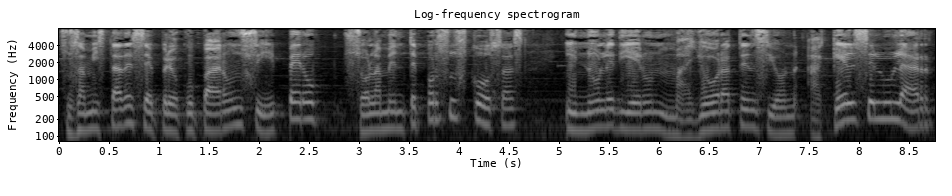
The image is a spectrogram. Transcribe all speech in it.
Sus amistades se preocuparon, sí, pero solamente por sus cosas y no le dieron mayor atención a aquel celular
